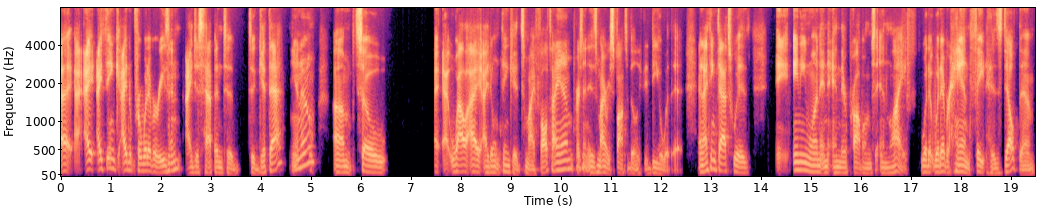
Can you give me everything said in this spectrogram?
Uh, I, I think I, for whatever reason, I just happened to, to get that, you know? Um, so I, I, while I, I don't think it's my fault I am present, it is my responsibility to deal with it. And I think that's with anyone and, and their problems in life, what, whatever hand fate has dealt them,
